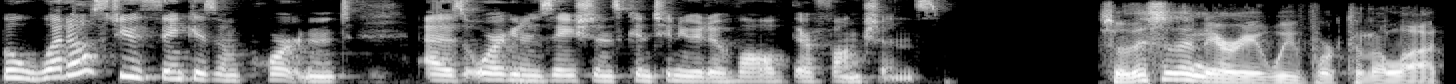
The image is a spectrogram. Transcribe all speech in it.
But what else do you think is important as organizations continue to evolve their functions? So, this is an area we've worked on a lot,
